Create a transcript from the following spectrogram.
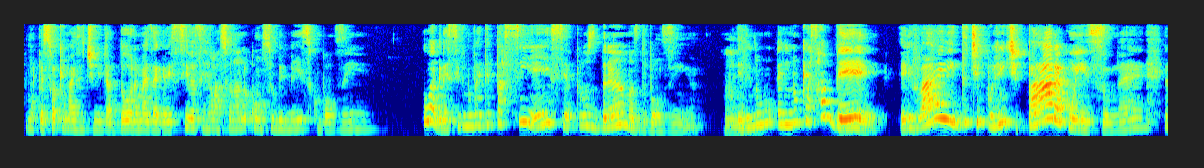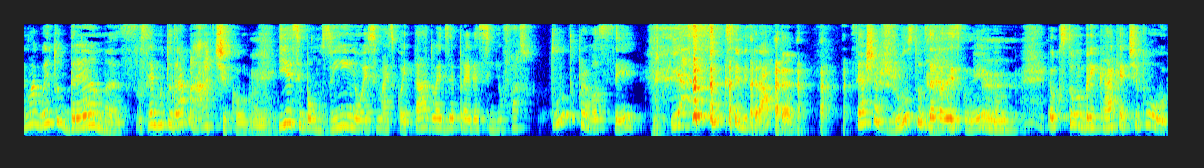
Uma pessoa que é mais intimidadora, mais agressiva, se relacionando com o submisso, com o bonzinho. O agressivo não vai ter paciência para os dramas do bonzinho. hum, Ele não, ele não quer saber. Ele vai do tipo, gente, para com isso, né? Eu não aguento dramas. Você é muito dramático. hum. E esse bonzinho ou esse mais coitado vai dizer pra ele assim: "Eu faço tudo pra você e é assim que você me trata? Você acha justo você fazer isso comigo?" Eu costumo brincar que é tipo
